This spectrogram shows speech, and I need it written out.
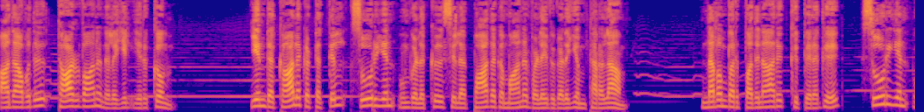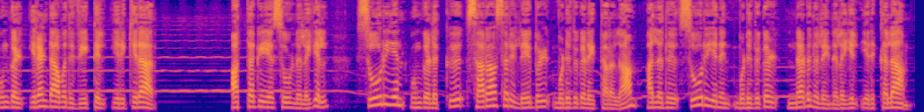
அதாவது தாழ்வான நிலையில் இருக்கும். இந்த காலகட்டத்தில் சூரியன் உங்களுக்கு சில பாதகமான விளைவுகளையும் தரலாம். நவம்பர் பதினாறுக்கு பிறகு சூரியன் உங்கள் இரண்டாவது வீட்டில் இருக்கிறார். அத்தகைய சூழ்நிலையில் சூரியன் உங்களுக்கு சராசரி லேபிள் முடிவுகளை தரலாம் அல்லது சூரியனின் முடிவுகள் நடுநிலை நிலையில் இருக்கலாம்.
